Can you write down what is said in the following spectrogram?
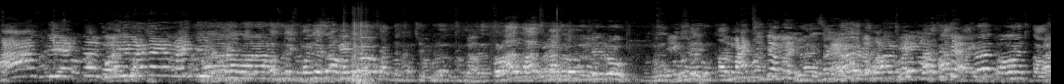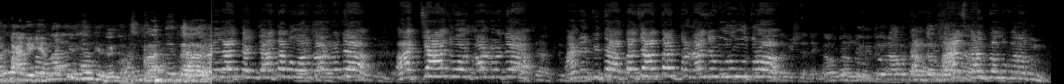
आज मी एकतर गोळी वाटायला राहायची. त्यांच्या हातात वर काढून द्या. आजच्या आज वर काढून द्या आणि तिथे आताच्या आता ट्रकाचे मुलं उतरा आज काम चालू करा तुम्ही.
